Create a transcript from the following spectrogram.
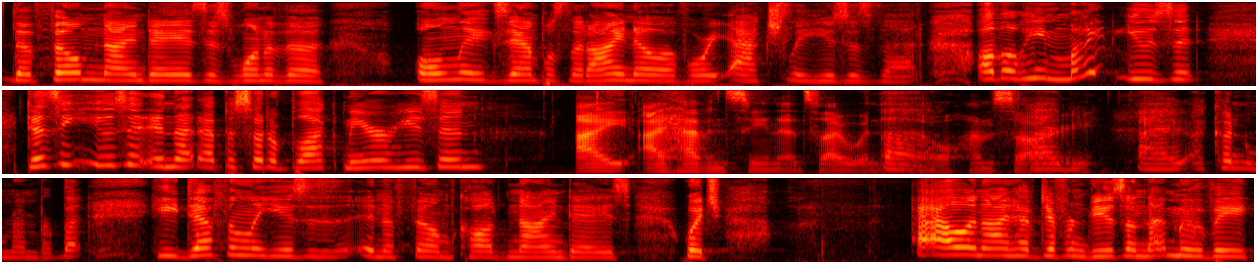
the film Nine Days is one of the only examples that I know of where he actually uses that. Although he might use it. Does he use it in that episode of Black Mirror he's in? I I haven't seen it, so I wouldn't Oh, know. I'm sorry. I, I couldn't remember, but he definitely uses it in a film called Nine Days, which Al and I have different views on that movie.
